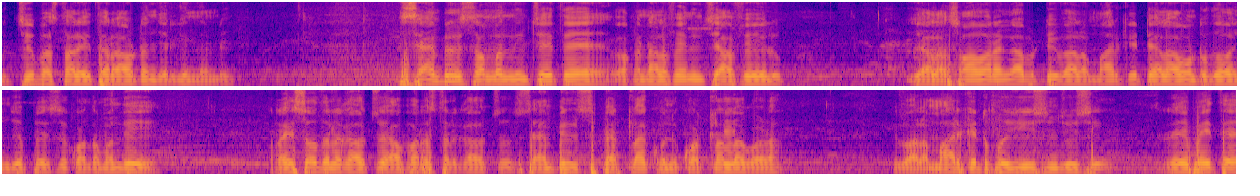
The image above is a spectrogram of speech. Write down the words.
మిర్చి బస్తాలు అయితే రావటం జరిగిందండి. శాంపిల్కి సంబంధించి అయితే ఒక నలభై నుంచి యాభై వేలు. ఇవాళ సోమవారం కాబట్టి ఇవాళ మార్కెట్ ఎలా ఉంటుందో అని చెప్పేసి కొంతమంది రైసోదరులు కావచ్చు వ్యాపారస్తులు కావచ్చు శాంపిల్స్ పెట్ల కొన్ని కొట్లల్లో కూడా ఇవాళ మార్కెట్ పొజిషన్ చూసి రేపైతే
